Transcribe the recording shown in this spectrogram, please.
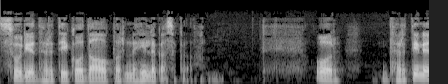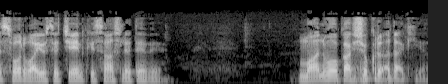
सूर्य धरती को दांव पर नहीं लगा सका। और धरती ने सौर वायु से चैन की सांस लेते हुए मानवों का शुक्र अदा किया।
